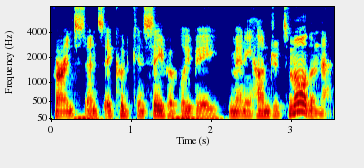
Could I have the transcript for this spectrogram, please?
for instance, it could conceivably be many hundreds more than that.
